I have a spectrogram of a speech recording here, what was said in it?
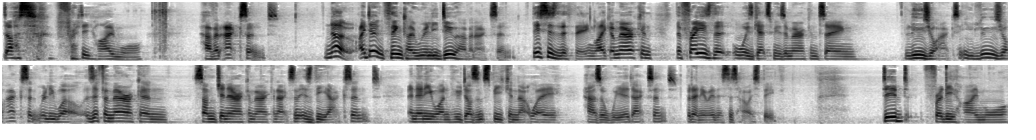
Does Freddie Highmore have an accent? No, I don't think I really do have an accent. This is the thing, like American, the phrase that always gets me is American saying, lose your accent. You lose your accent really well, as if American, some generic American accent is the accent, and anyone who doesn't speak in that way has a weird accent. But anyway, this is how I speak. Did Freddie Highmore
